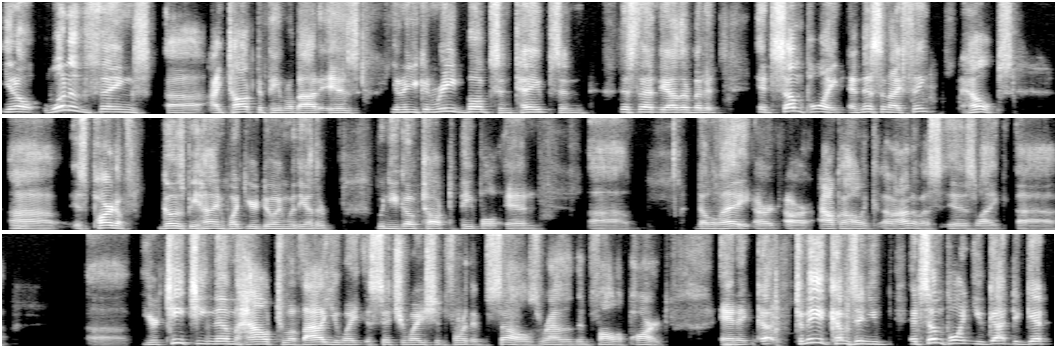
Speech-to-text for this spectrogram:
you know, one of the things uh, I talk to people about is, you know, you can read books and tapes and this, that, and the other. But at, at some point, and this, and I think helps, hmm. uh, is part of goes behind what you're doing with the other when you go talk to people in uh, double A or, or Alcoholic Anonymous is like uh, uh, you're teaching them how to evaluate the situation for themselves rather than fall apart. And it to me, it comes in you at some point you've got to get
